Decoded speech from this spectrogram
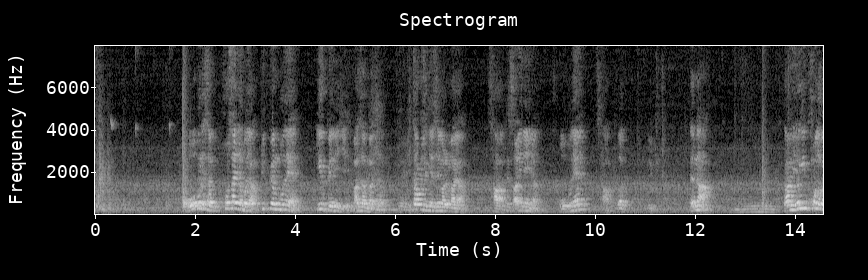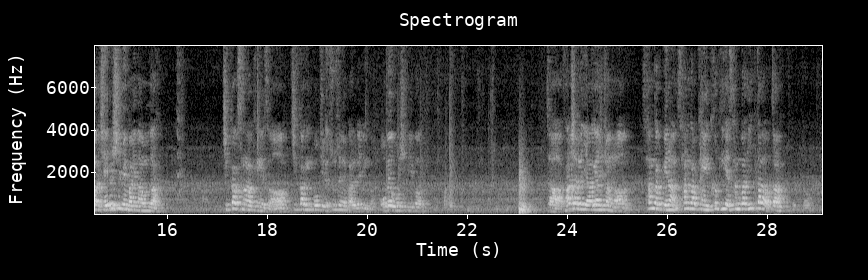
5분의 3, 코사인은 뭐야? 빗변분의 이웃변이지. 맞아, 안 맞아. 네. 피타고라스 정리해서 얼마야? 4. 그 사인 A는 5분의 4. 끝. 이렇게. 됐나? 음. 그 다음에 여기 코너가 제일 심해 많이 나온다. 직각삼각형에서 직각인 꼭지의 수선의 발레린 거 552번. 자 다시 한번 이야기하자면 삼각비는 삼각형의 크기에 상관이 있다 없다?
